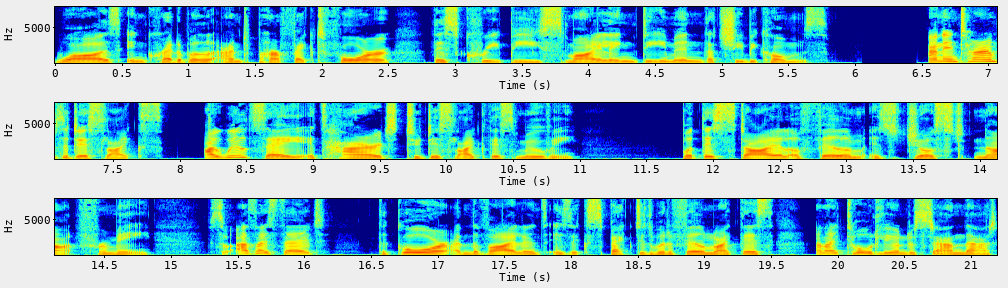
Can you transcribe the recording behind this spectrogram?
was incredible and perfect for this creepy, smiling demon that she becomes. And in terms of dislikes, I will say it's hard to dislike this movie, but this style of film is just not for me. So, as I said, the gore and the violence is expected with a film like this, and I totally understand that,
